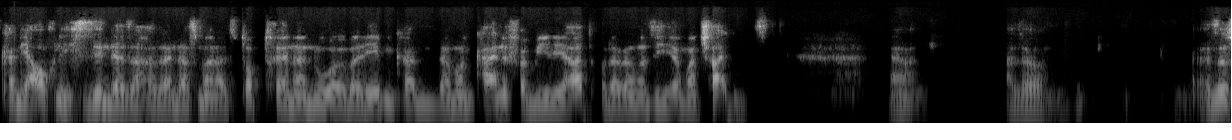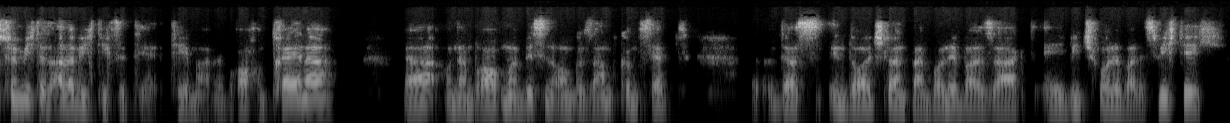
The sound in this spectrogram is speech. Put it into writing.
kann ja auch nicht Sinn der Sache sein, dass man als Top-Trainer nur überleben kann, wenn man keine Familie hat oder wenn man sich irgendwann scheiden muss. Ja, also, das ist für mich das allerwichtigste Thema. Wir brauchen Trainer, ja, und dann brauchen wir ein bisschen auch ein Gesamtkonzept, das in Deutschland beim Volleyball sagt, hey, Beachvolleyball ist wichtig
